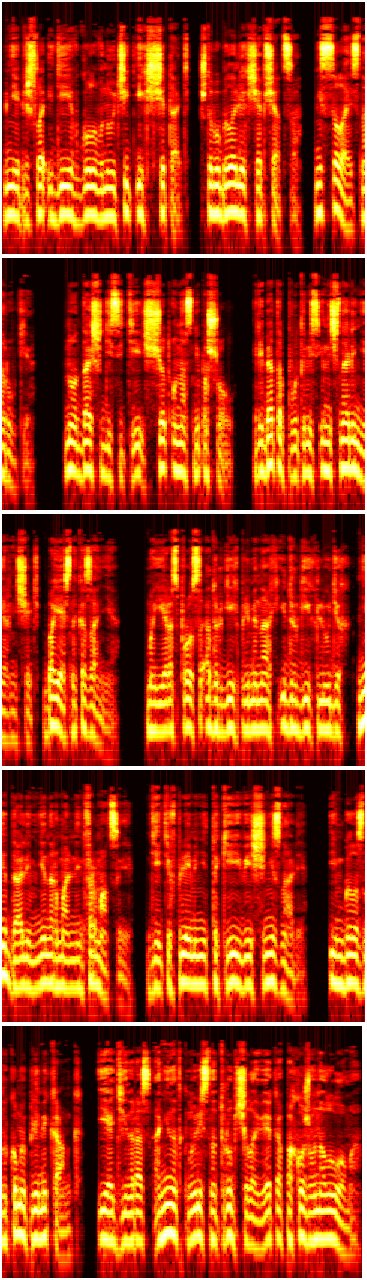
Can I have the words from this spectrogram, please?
Мне пришла идея в голову научить их считать, чтобы было легче общаться, не ссылаясь на руки. Но дальше десяти счет у нас не пошел. Ребята путались и начинали нервничать, боясь наказания. Мои расспросы о других племенах и других людях не дали мне нормальной информации. Дети в племени такие вещи не знали. Им было знакомо племя Канг, и один раз они наткнулись на труп человека, похожего на Луома.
